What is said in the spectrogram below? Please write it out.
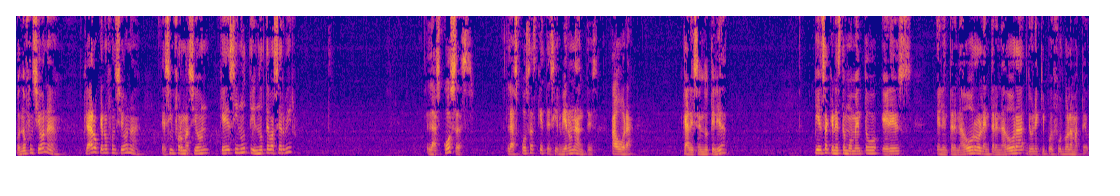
Pues no funciona. Claro que no funciona es información que es inútil, no te va a servir. Las cosas, las cosas que te sirvieron antes, ahora carecen de utilidad. Piensa que en este momento eres el entrenador o la entrenadora de un equipo de fútbol amateur.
